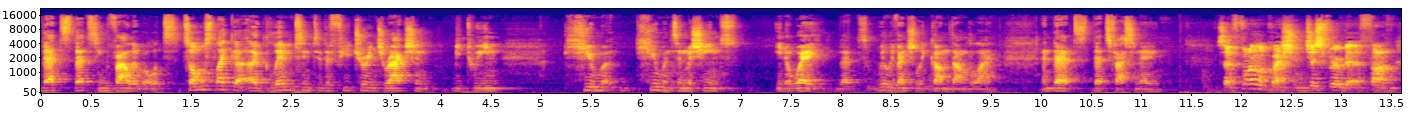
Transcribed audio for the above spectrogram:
that's that's invaluable. It's it's almost like a, a glimpse into the future interaction between human humans and machines in a way that will eventually come down the line, and that's that's fascinating. So, final question, just for a bit of fun.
